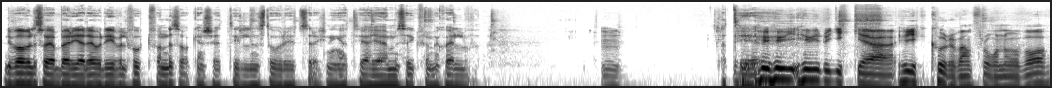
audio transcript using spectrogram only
det var väl så jag började och det är väl fortfarande så kanske till en stor utsträckning att jag gör musik för mig själv. Att det, Hur, hur, hur, gick, eh, hur gick kurvan från att vara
